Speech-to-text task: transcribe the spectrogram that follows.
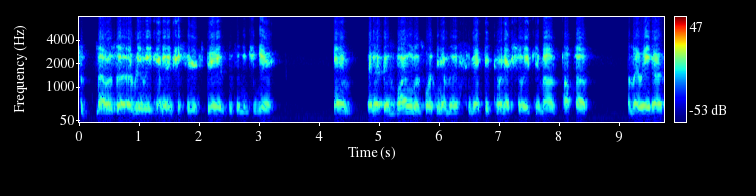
So that was a, a really kind of interesting experience as an engineer. Um, and, and while I was working on this, you know, Bitcoin actually came out, popped up on my radar,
